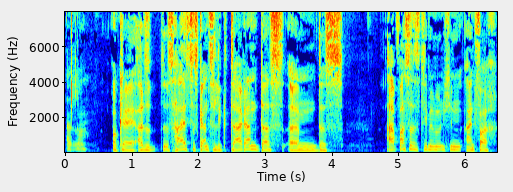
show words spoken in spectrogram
Also Okay, also das heißt, das Ganze liegt daran, dass ähm, das Abwassersystem in München einfach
